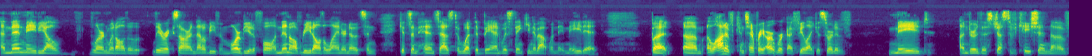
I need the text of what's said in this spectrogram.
and then maybe I'll learn what all the lyrics are, and that'll be even more beautiful. And then I'll read all the liner notes and get some hints as to what the band was thinking about when they made it. But um, a lot of contemporary artwork, I feel like, is sort of made under this justification of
